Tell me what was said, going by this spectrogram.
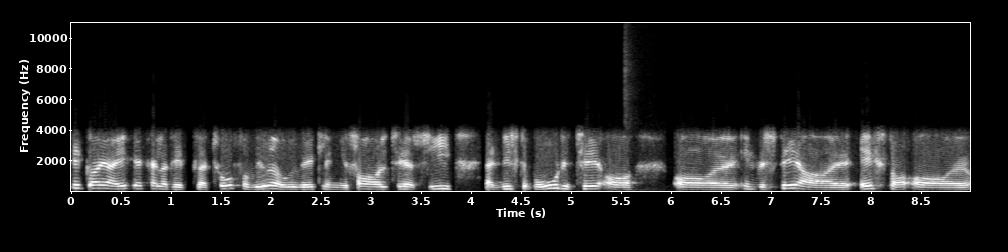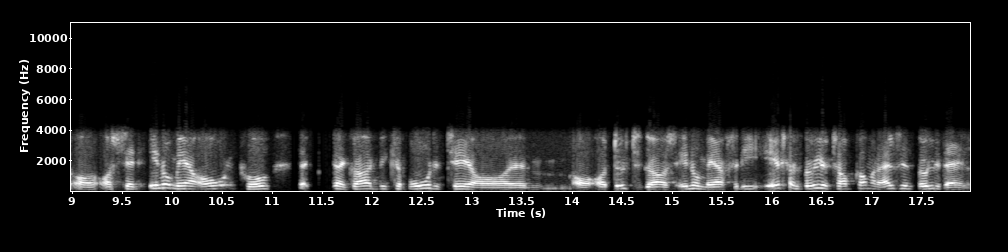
det gør jeg ikke. Jeg kalder det et plateau for videreudvikling i forhold til at sige, at vi skal bruge det til at, at investere øh, ekstra og, øh, og, og sætte endnu mere ovenpå, der, der gør, at vi kan bruge det til at, øh, at, at dygtiggøre os endnu mere. Fordi efter en bølgetop kommer der altid en bølgedal.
